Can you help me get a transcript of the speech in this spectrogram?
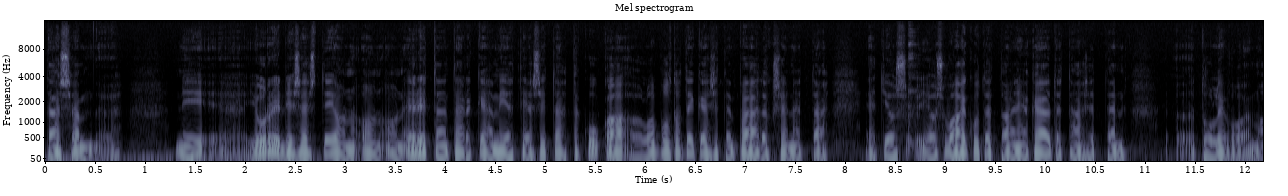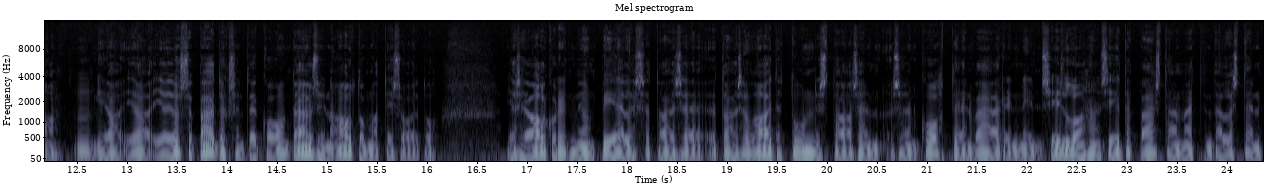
tässä niin juridisesti on, on, on erittäin tärkeää miettiä sitä, että kuka lopulta tekee sitten päätöksen, että, että jos, jos vaikutetaan ja käytetään sitten tulivoimaa. Mm. Ja, ja, ja jos se päätöksenteko on täysin automatisoitu ja se algoritmi on pielessä tai se, tai se laite tunnistaa sen, sen kohteen väärin, niin silloinhan siitä päästään näiden tällaisten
